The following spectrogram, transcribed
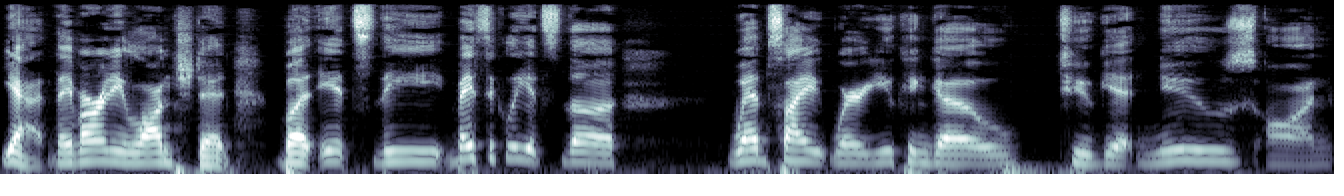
Yeah, they've already launched it, but it's the basically it's the website where you can go to get news on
